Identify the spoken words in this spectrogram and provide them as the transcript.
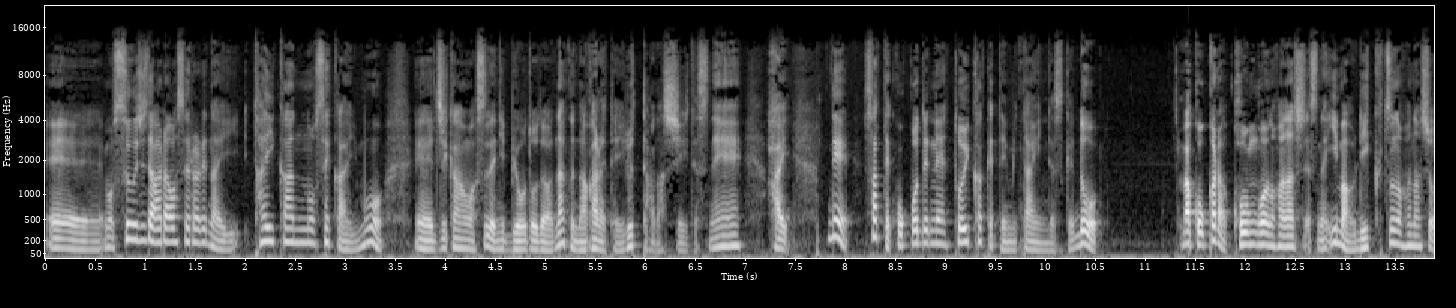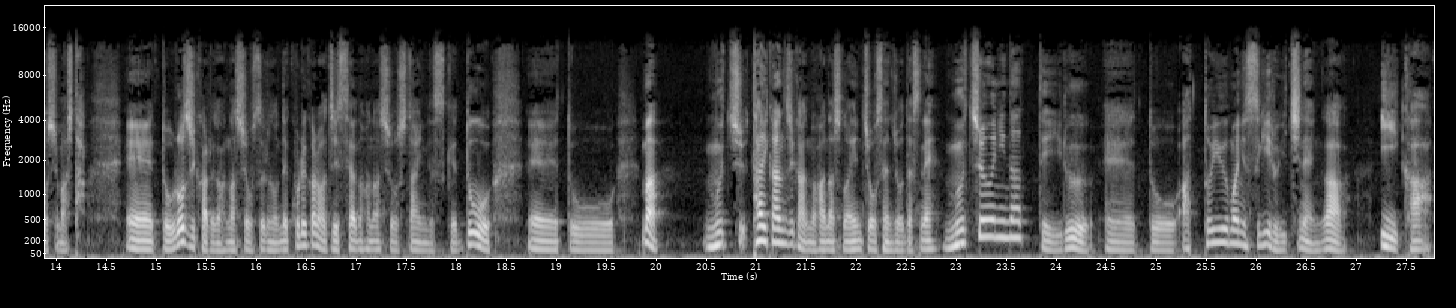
えー、もう数字で表せられない体感の世界も、えー、時間はすでに平等ではなく流れているって話ですね。はい。で、さてここでね、問いかけてみたいんですけど、まあ、ここからは今後の話ですね。今は理屈の話をしました。えっ、ー、と、ロジカルな話をするので、これからは実際の話をしたいんですけど、えっ、と、まあ、夢中、体感時間の話の延長線上ですね。夢中になっている、えっ、と、あっという間に過ぎる1年が、いいか、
